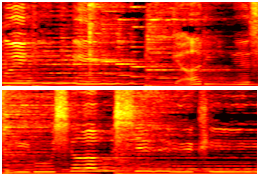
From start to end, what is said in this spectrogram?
为暝，惊你的随无消息去。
